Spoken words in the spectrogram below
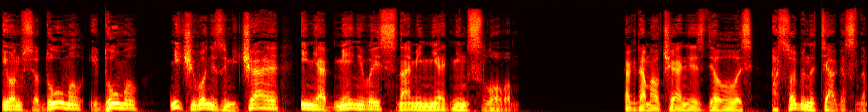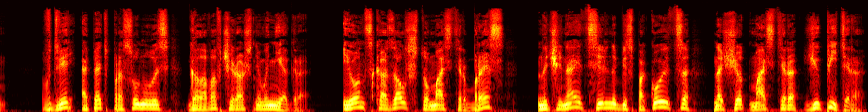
И он все думал и думал, ничего не замечая и не обмениваясь с нами ни одним словом. Когда молчание сделалось особенно тягостным, в дверь опять просунулась голова вчерашнего негра, и он сказал, что мастер Бресс начинает сильно беспокоиться насчет мастера Юпитера,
